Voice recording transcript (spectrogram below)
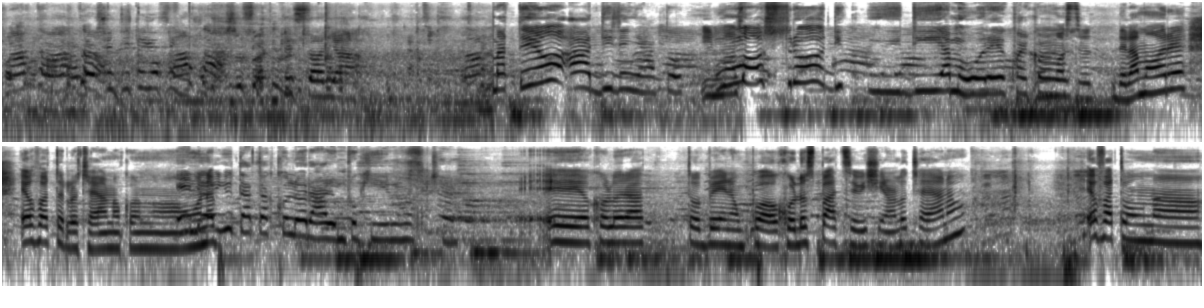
Ho sentito io Che storia! Matteo ha disegnato Il un mostro- mostro di, di amore, qualcosa. un mostro dell'amore e ho fatto l'oceano con E l'ho una aiutato a colorare un pochino. cioè. e ho colorato bene un po' con lo spazio vicino all'oceano e ho fatto un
